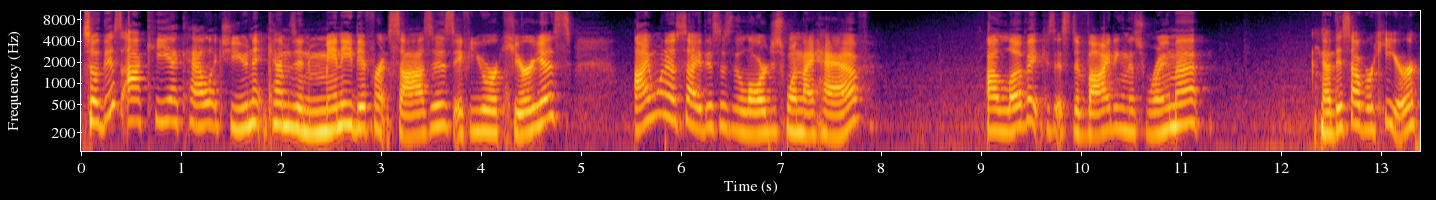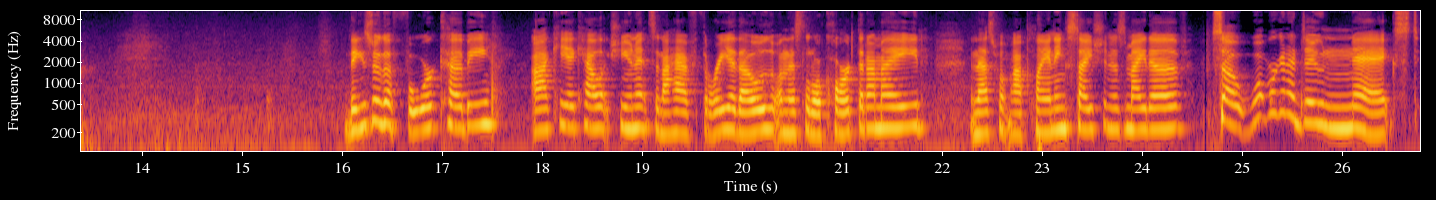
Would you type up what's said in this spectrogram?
So this IKEA Kallax unit comes in many different sizes if you are curious. I want to say this is the largest one they have. I love it because it's dividing this room up. Now this over here, these are the four cubby IKEA Kallax units and I have three of those on this little cart that I made and that's what my planning station is made of. So what we're to do next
